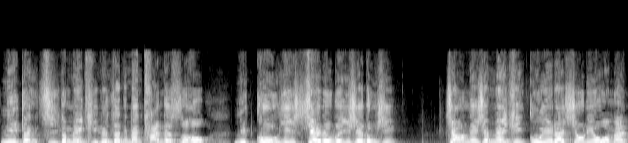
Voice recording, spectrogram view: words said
你跟几个媒体人在那边谈的时候，你故意泄露了一些东西。叫那些媒体故意来修理我们，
